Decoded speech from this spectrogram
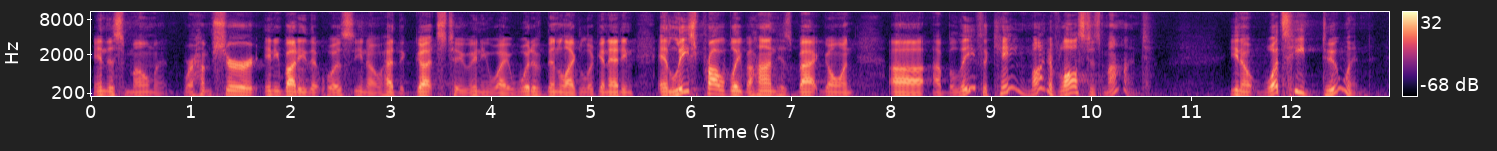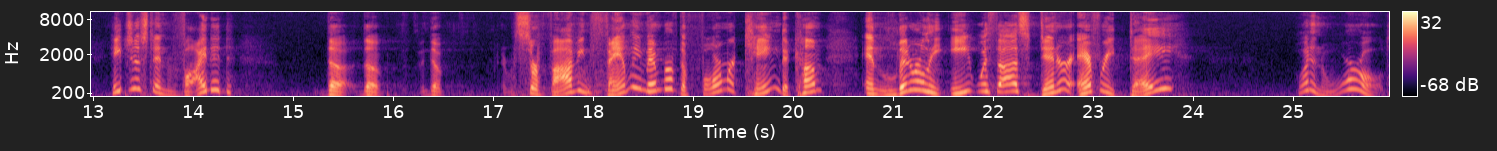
in this moment where I'm sure anybody that was, you know, had the guts to anyway would have been like looking at him, at least probably behind his back, going, uh, I believe the king might have lost his mind. You know, what's he doing? He just invited the, the, the surviving family member of the former king to come and literally eat with us dinner every day? What in the world?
